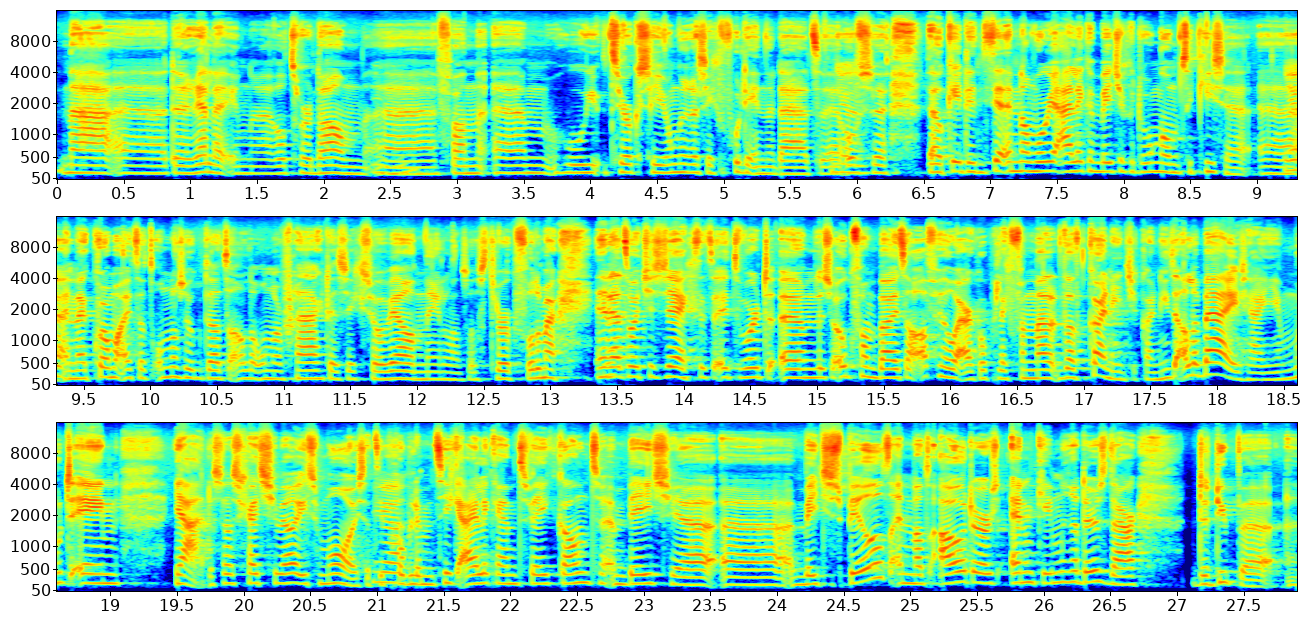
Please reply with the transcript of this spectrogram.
na uh, de rellen in Rotterdam. Mm. van um, hoe Turkse jongeren zich voelen inderdaad. Ja. Of ze, welke identiteit. En dan word je eigenlijk een beetje gedwongen om te kiezen. Ja. En er kwam uit dat onderzoek dat alle ondervraagden zich zowel Nederlands als Turk voelden. Maar inderdaad, wat je zegt, het, het wordt um, dus ook van buitenaf heel erg opgelegd. Van nou, dat kan niet. Je kan niet allebei zijn. Je moet één. Ja, Ja, dus dat schets je wel iets moois. Dat die problematiek eigenlijk aan twee kanten een beetje, uh, een beetje speelt. En dat ouders en kinderen dus daar de dupe uh,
